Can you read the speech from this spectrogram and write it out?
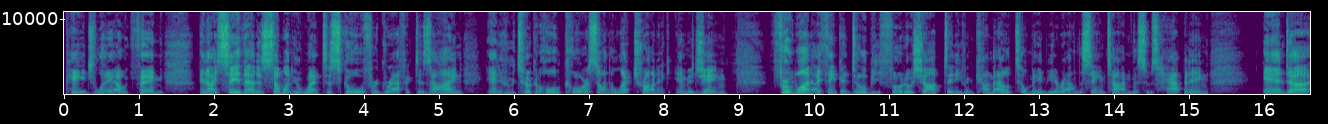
page layout thing. And I say that as someone who went to school for graphic design and who took a whole course on electronic imaging. For one, I think Adobe Photoshop didn't even come out till maybe around the same time this was happening. And uh,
